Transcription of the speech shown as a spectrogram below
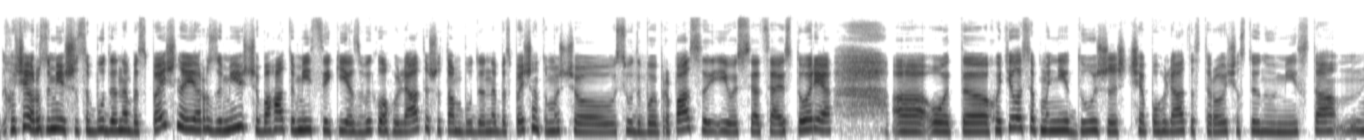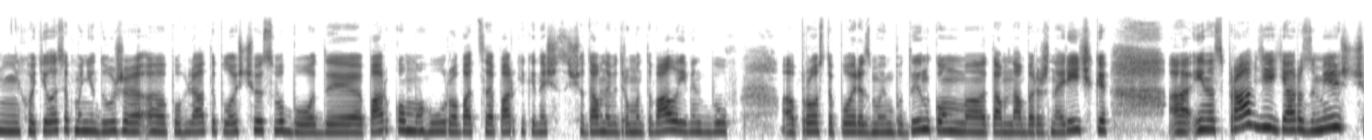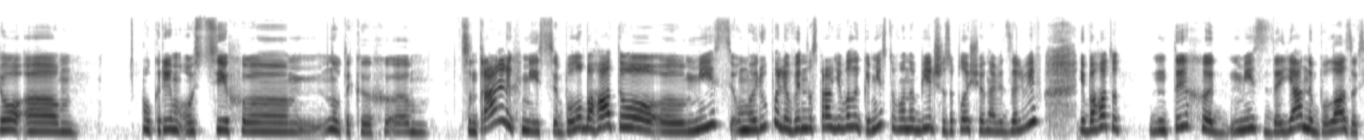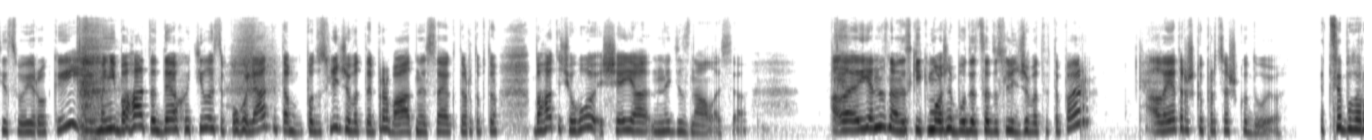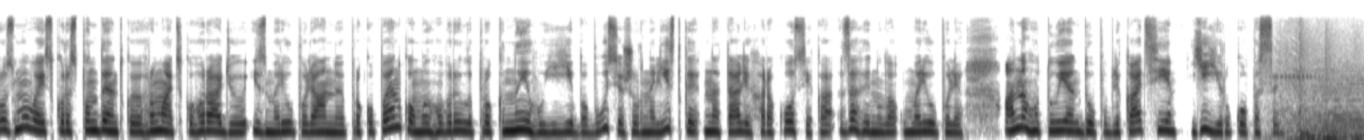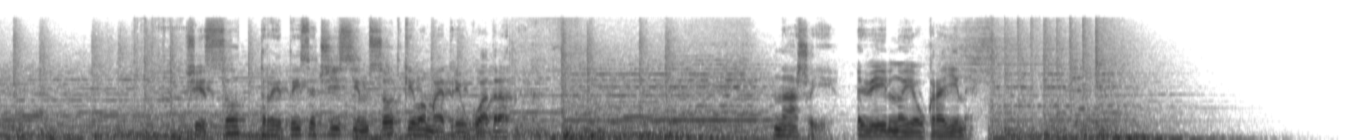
Хоча я розумію, що це буде небезпечно, і я розумію, що багато місць, які я звикла гуляти, що там буде небезпечно, тому що всюди боєприпаси і ось вся ця історія. От е, хотілося б мені дуже ще погуляти старою частиною міста. Хотілося б мені дуже е, погуляти площою Свободи, парком Гурова. Це парк, який нещодавно відремонтували, і він був е, просто поряд з моїм будинком, там набережна річки. І насправді я розумію, що. Окрім ось цих е, ну таких. Е, центральних місць було багато е, місць у Маріуполі. Він насправді велике місто, воно більше за площею навіть за Львів, і багато. Тих місць, де я не була за всі свої роки, і мені багато де хотілося погуляти, там подосліджувати приватний сектор. Тобто багато чого ще я не дізналася. Але я не знаю, наскільки можна буде це досліджувати тепер, але я трошки про це шкодую. Це була розмова із кореспонденткою громадського радіо із Маріуполя Анною Прокопенко. Ми говорили про книгу її бабусі, журналістки Наталі Харакос, яка загинула у Маріуполі. Анна готує до публікації її рукописи. 603 тисячі 700 кілометрів квадратних нашої вільної України.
